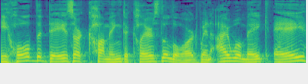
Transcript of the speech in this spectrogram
Behold, the days are coming, declares the Lord, when I will make a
